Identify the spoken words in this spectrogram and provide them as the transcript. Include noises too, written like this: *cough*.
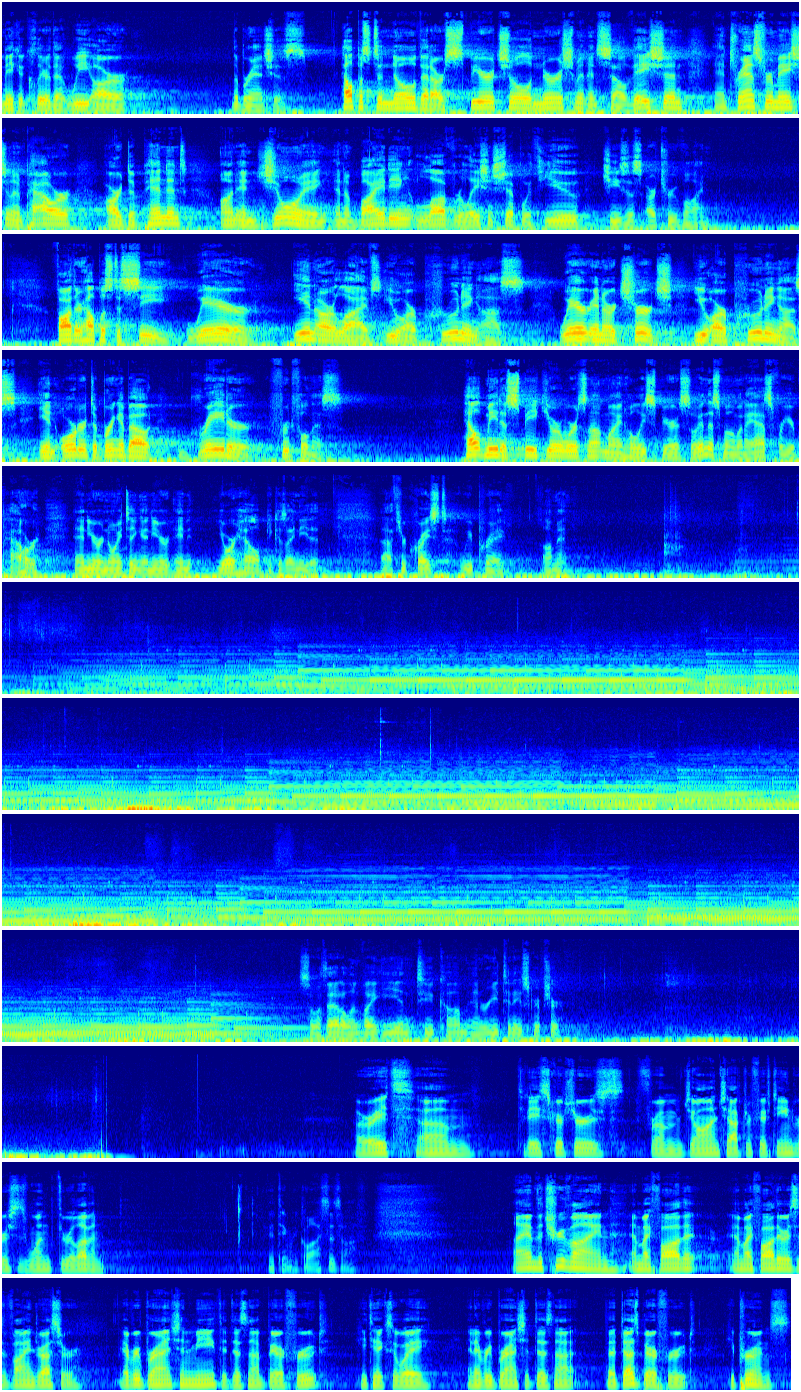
make it clear that we are the branches. Help us to know that our spiritual nourishment and salvation and transformation and power are dependent on enjoying an abiding love relationship with you, Jesus, our true vine. Father, help us to see where in our lives you are pruning us, where in our church you are pruning us in order to bring about greater fruitfulness. Help me to speak your words, not mine, Holy Spirit. So in this moment, I ask for your power and your anointing and your, and your help because I need it. Uh, through Christ we pray. Amen. That, I'll invite Ian to come and read today's scripture. All right. Um, today's scripture is from John chapter 15, verses 1 through 11. I take my glasses off. I am the true vine, and my father and my father is the vine dresser. Every branch in me that does not bear fruit, he takes away, and every branch that does not that does bear fruit, he prunes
